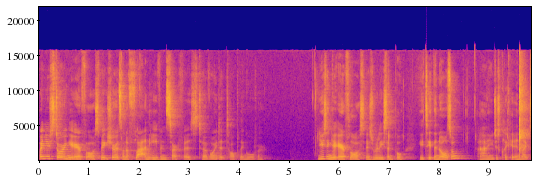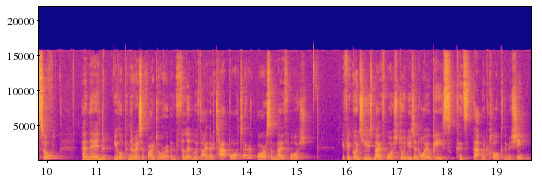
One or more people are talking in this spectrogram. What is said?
When you're storing your AirFloss, make sure it's on a flat and even surface to avoid it toppling over. Using your AirFloss is really simple. You take the nozzle and you just click it in like so, and then you open the reservoir door and fill it with either tap water or some mouthwash. If you're going to use mouthwash, don't use an oil base because that would clog the machine.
